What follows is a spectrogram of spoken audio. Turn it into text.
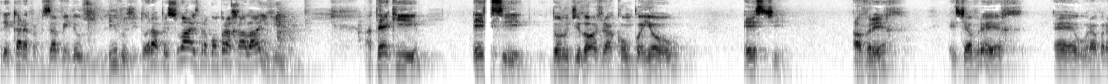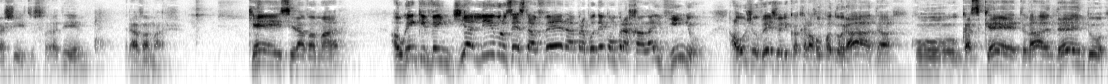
precária para precisar vender os livros de Torá pessoais para comprar halá e vinho. Até que esse dono de loja acompanhou este Avrech. Este Avrech é o Rav Rashi dos Faradim, Rav Amar. Quem é esse Rav Amar? Alguém que vendia livro sexta-feira para poder comprar halá e vinho. Ah, hoje eu vejo ele com aquela roupa dourada, com casquete lá andando,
